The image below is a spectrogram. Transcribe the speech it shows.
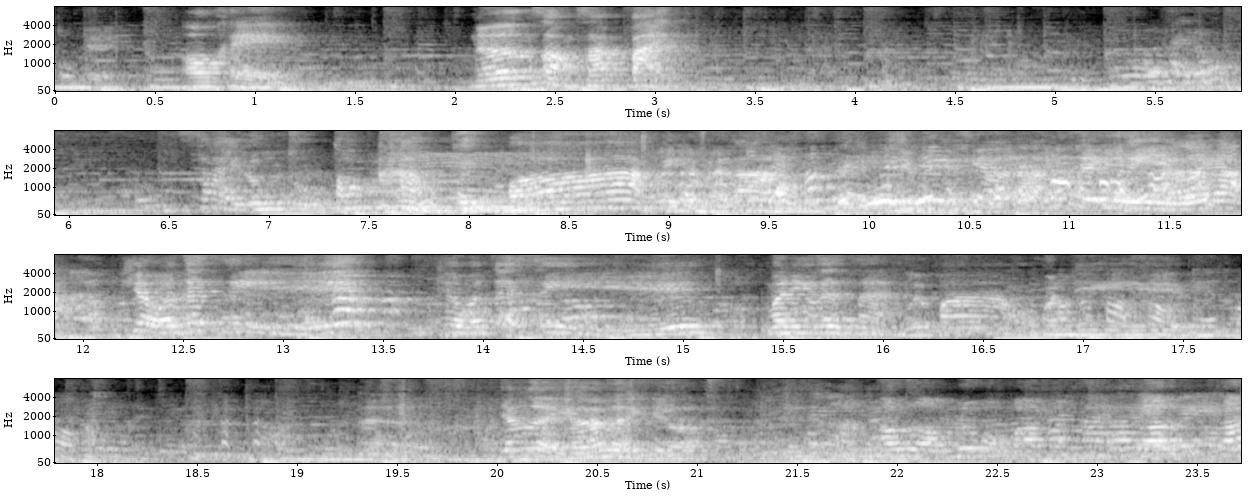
โอเค โอเคหนึ่งสองสามไป ลุงถูกต้องค่ะเก่งมากเห็นไหมล่ะเจ็ดสีอะไรอะ เขียวว่าเจ็ดสี เขียวว่าเจ็ดสีมันดีเจ็ดแสงหรือเปล่าคนดีเออยังเหลืออีกเยอะเหลืออีกเยอะเอาลองเรื่องผมบ้างล่าล่าล่า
